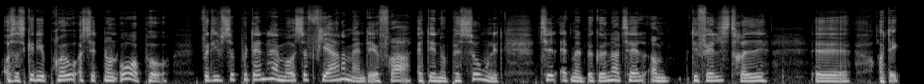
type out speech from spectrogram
Og så skal de jo prøve at sætte nogle ord på. Fordi så på den her måde, så fjerner man det jo fra, at det er noget personligt, til at man begynder at tale om det fælles tredje. Øh, og, det,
